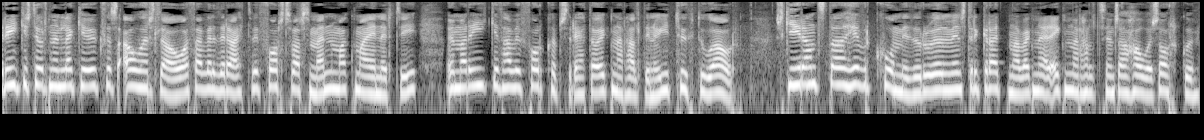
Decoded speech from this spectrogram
Ríkistjórnin leggja auk þess áherslu á að það verði rætt við forsvarsmenn Magma Energy um að ríkið hafi fórköpsrétt á eignarhaldinu í 20 ár. Skýrandstað hefur komið úr auðvinstri grætna vegna eignarhaldsins á HS Orku.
